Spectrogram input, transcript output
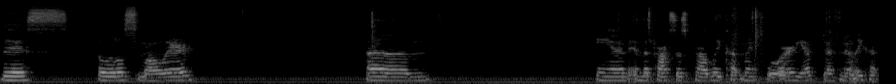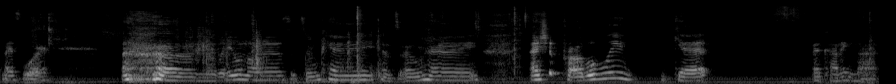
this a little smaller. Um, and in the process probably cut my floor. Yep, definitely cut my floor. Um, nobody will notice. It's okay. It's okay. I should probably get a cutting mat.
